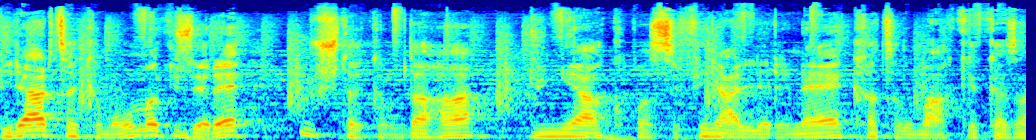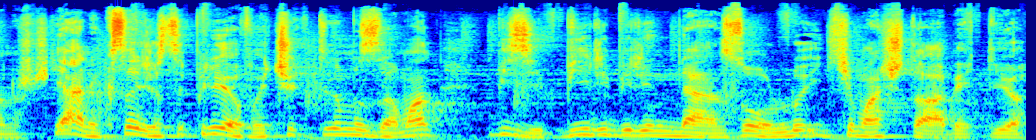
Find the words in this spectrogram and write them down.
birer takım olmak üzere 3 takım daha Dünya Kupası finallerine katılma hakkı kazanır. Yani kısacası playoff'a çıktığımız zaman bizi birbirinden zorlu iki maç daha bekliyor.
